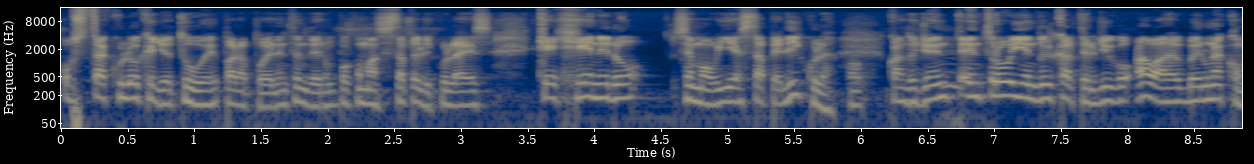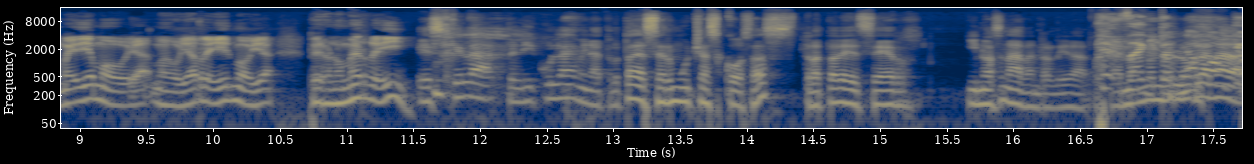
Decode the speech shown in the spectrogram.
obstáculo que yo tuve para poder entender un poco más esta película es qué género se movía esta película. Oh. Cuando yo en- entro viendo el cartel, yo digo, ah, va a ver una comedia, me voy a, me voy a reír, me voy a... Pero no me reí. Es que la película, mira, trata de hacer muchas cosas. Trata de ser... Y no hace nada en realidad. O sea, no- no, Exacto, no logra no nada.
